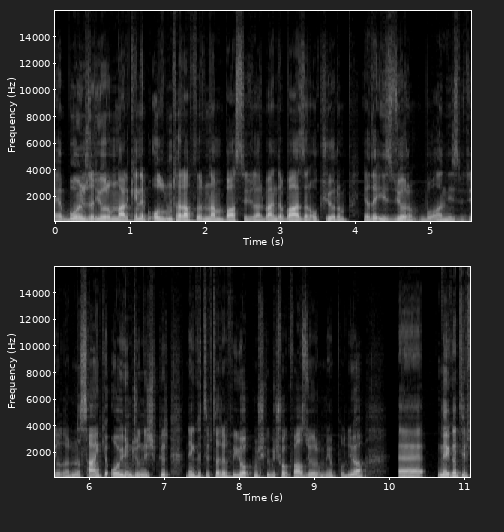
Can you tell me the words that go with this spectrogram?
e, bu oyuncuları yorumlarken hep olumlu taraflarından bahsediyorlar. Ben de bazen okuyorum ya da izliyorum bu analiz videolarını. Sanki oyuncunun hiçbir negatif tarafı yokmuş gibi çok fazla yorum yapılıyor. E, negatif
